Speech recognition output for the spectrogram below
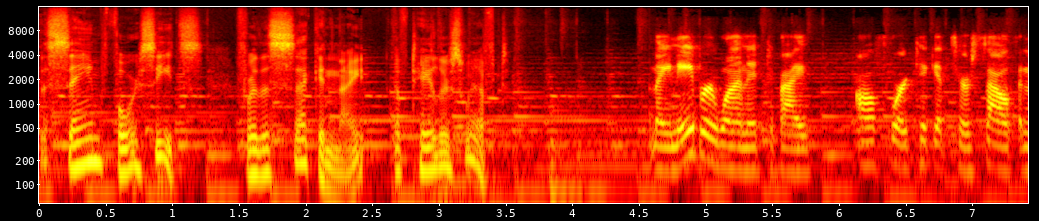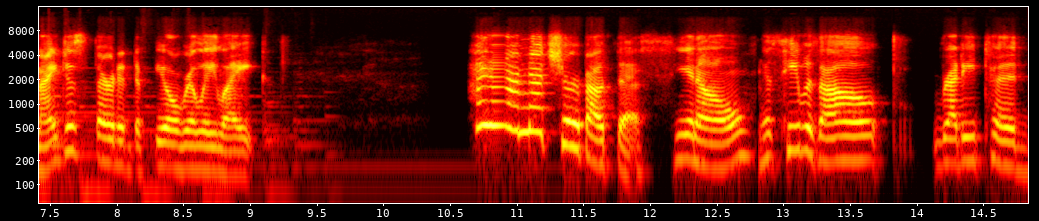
the same four seats for the second night of Taylor Swift. My neighbor wanted to buy all four tickets herself. And I just started to feel really like, I'm not sure about this, you know, because he was all ready to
